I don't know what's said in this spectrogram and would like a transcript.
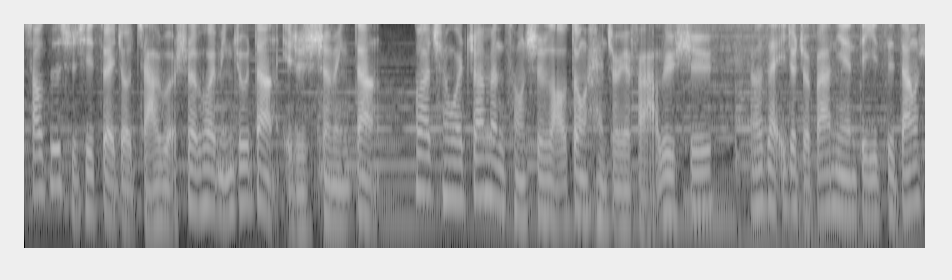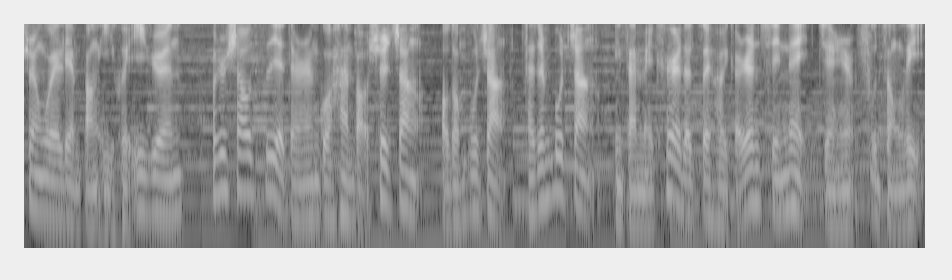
肖兹十七岁就加入了社会民主党，也就是社民党，后来成为专门从事劳动和就业法律师。然后在一九九八年第一次当选为联邦议会议员。过去肖兹也担任过汉堡市长、劳动部长、财政部长，并在梅克尔的最后一个任期内兼任副总理。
